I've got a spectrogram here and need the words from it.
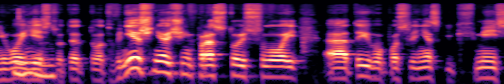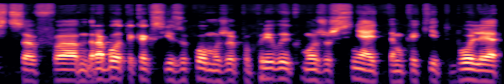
У него mm-hmm. есть вот этот вот внешний очень простой слой, а ты его после нескольких месяцев а, работы как с языком уже попривык, можешь снять там какие-то более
